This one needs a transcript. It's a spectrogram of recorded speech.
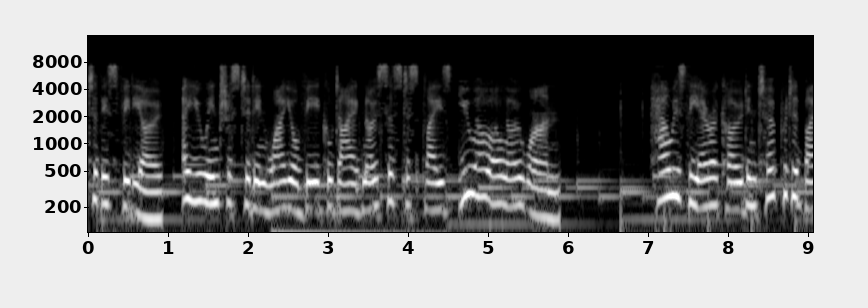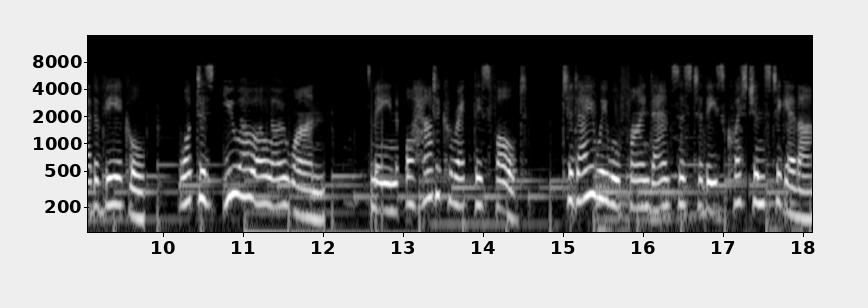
to this video. Are you interested in why your vehicle diagnosis displays U0001? How is the error code interpreted by the vehicle? What does U0001 mean, or how to correct this fault? Today we will find answers to these questions together.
